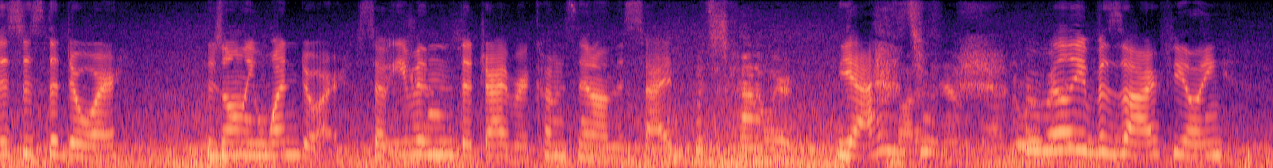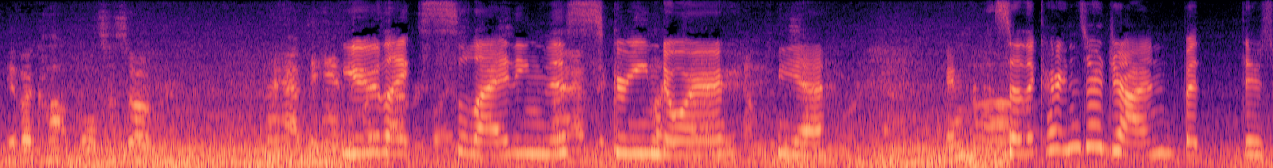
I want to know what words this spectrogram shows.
This is the door. There's only one door, so even the driver comes in on this side. Which is kind of weird. Yeah, it's I would have a back a door. really bizarre feeling. If a cop pulls us over, and I have to hand You're like license, sliding I this screen door. somehow come to the Yeah. door. And Uh, so the curtains are drawn, but there's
